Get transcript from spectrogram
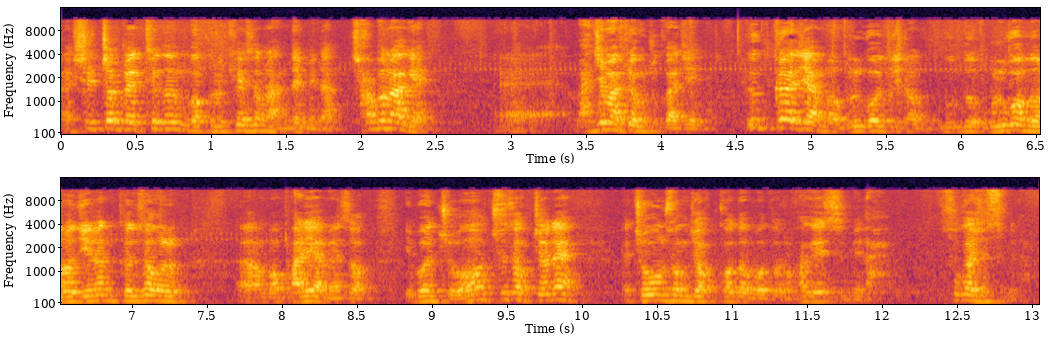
에, 실전 배팅은 뭐 그렇게 해서는 안 됩니다. 차분하게 에, 마지막 경주까지 끝까지 한번 물고 지는 물고 늘어지는 근성을 어, 한번 발휘하면서 이번 주 추석 전에 좋은 성적 거둬보도록 하겠습니다. 수고하셨습니다.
